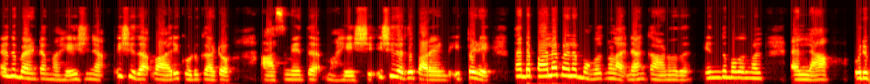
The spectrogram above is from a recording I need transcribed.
എന്ന് വേണ്ട മഹേഷിന് ഇഷിത വാരി കൊടുക്കാട്ടോ ആ സമയത്ത് മഹേഷ് ഇഷിതടുത്ത് പറയണ്ട് ഇപ്പോഴേ തന്റെ പല പല മുഖങ്ങളാ ഞാൻ കാണുന്നത്. എന്ത് മുഖങ്ങൾ? അല്ല ഒരു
